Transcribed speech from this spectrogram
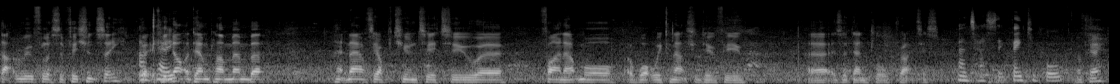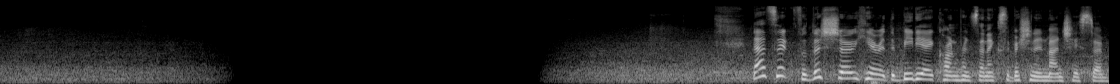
that ruthless efficiency. But okay. if you're not a Denplan member, now's the opportunity to uh, find out more of what we can actually do for you uh, as a dental practice. Fantastic. Thank you, Paul. Okay. That's it for this show here at the BDA Conference and Exhibition in Manchester.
